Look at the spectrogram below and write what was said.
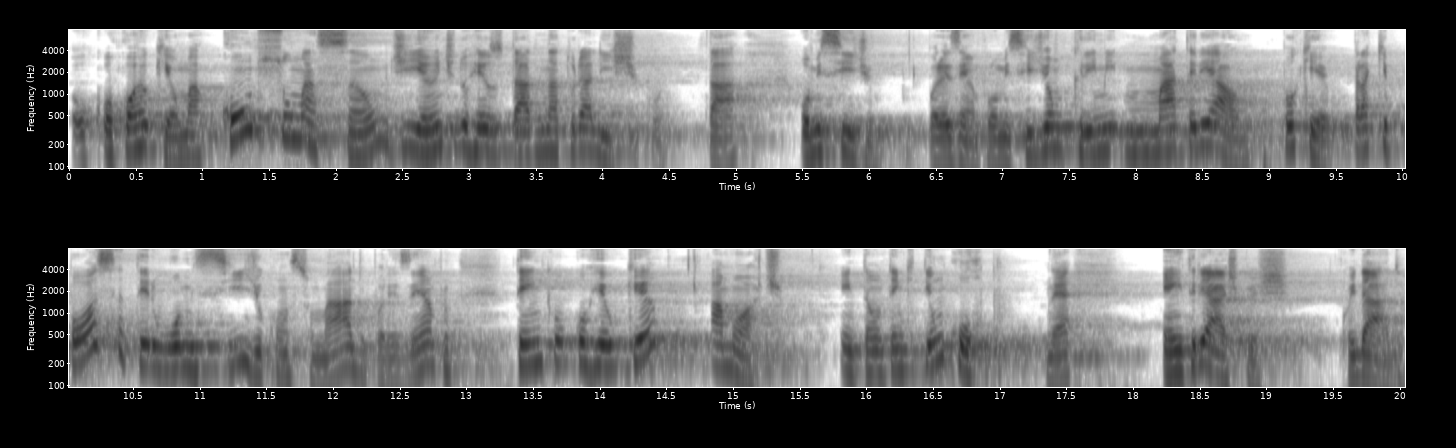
Ocorre o quê? Uma consumação diante do resultado naturalístico, tá? Homicídio, por exemplo, homicídio é um crime material. Por quê? Para que possa ter o homicídio consumado, por exemplo, tem que ocorrer o quê? A morte. Então tem que ter um corpo, né? Entre aspas. Cuidado,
